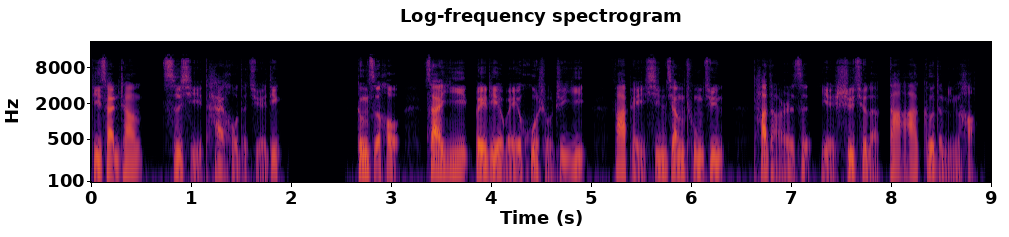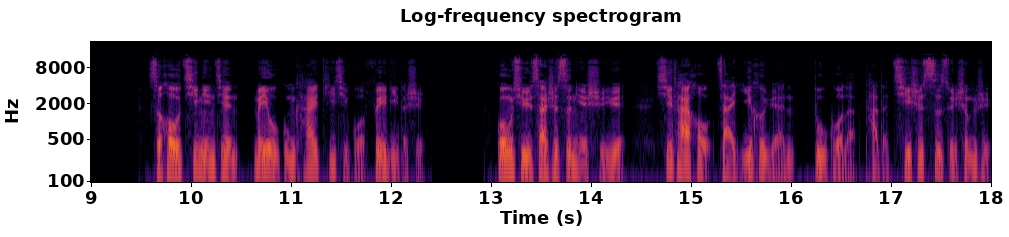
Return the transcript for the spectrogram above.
第三章，慈禧太后的决定。庚子后，载漪被列为祸首之一，发配新疆充军。他的儿子也失去了大阿哥的名号。此后七年间，没有公开提起过废立的事。光绪三十四年十月，西太后在颐和园度过了她的七十四岁生日，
